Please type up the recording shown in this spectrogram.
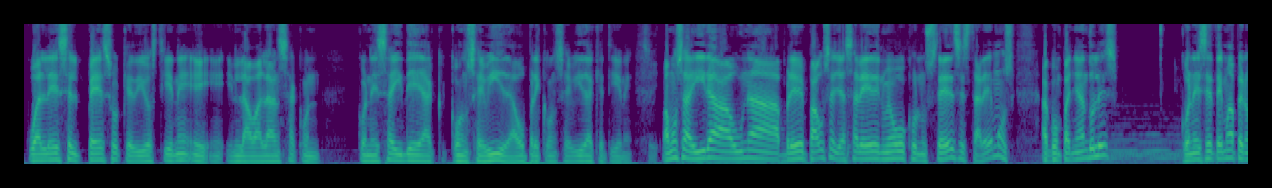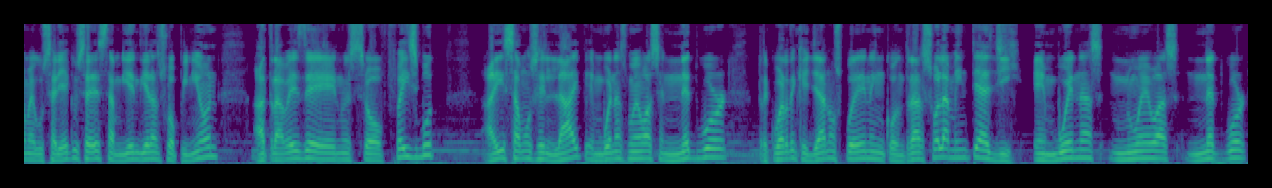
cuál es el peso que Dios tiene eh, en la balanza con, con esa idea concebida o preconcebida que tiene. Sí. Vamos a ir a una breve pausa, ya estaré de nuevo con ustedes, estaremos acompañándoles con ese tema, pero me gustaría que ustedes también dieran su opinión a través de nuestro Facebook. Ahí estamos en live, en Buenas Nuevas, en Network. Recuerden que ya nos pueden encontrar solamente allí, en Buenas Nuevas Network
